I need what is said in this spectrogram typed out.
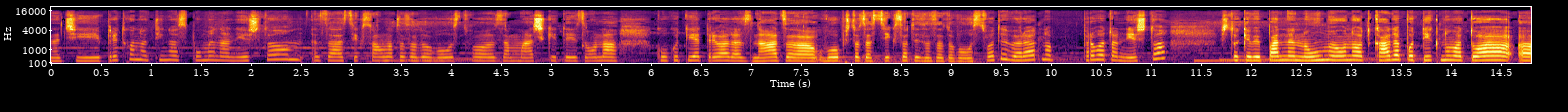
Значи, предходно Тина спомена нешто за сексуалното задоволство за машките и за она колку тие треба да знаат за воопшто за сексот и за задоволството. И веројатно првото нешто што ќе ви падне на ум е оно од каде потекнува тоа а,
